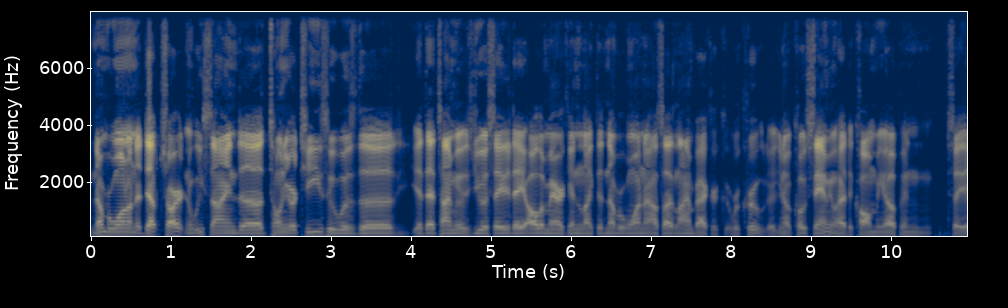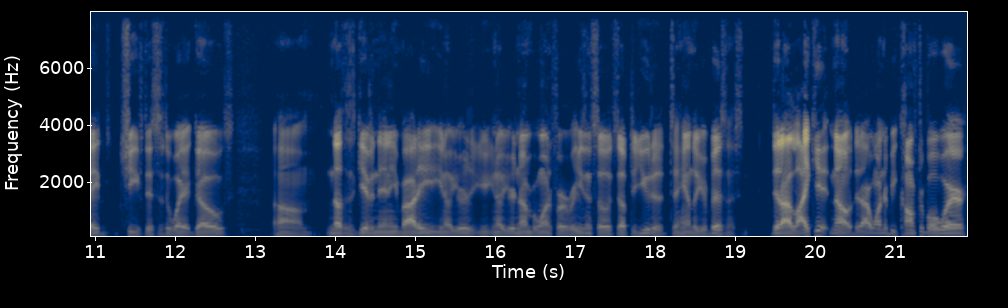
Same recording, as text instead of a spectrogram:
number one on the depth chart, and we signed uh, Tony Ortiz, who was the at that time it was USA Today All American, like the number one outside linebacker recruit. You know, Coach Samuel had to call me up and say, "Hey, Chief, this is the way it goes. Um, nothing's given to anybody. You know, you're you, you know you're number one for a reason, so it's up to you to to handle your business." Did I like it? No. Did I want to be comfortable where,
